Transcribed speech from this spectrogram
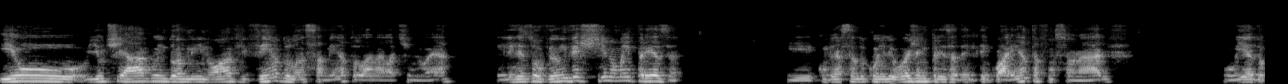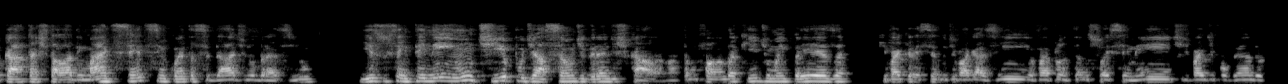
E o, e o Tiago, em 2009, vendo o lançamento lá na Latinware, ele resolveu investir numa empresa. E conversando com ele hoje, a empresa dele tem 40 funcionários, o Educar está instalado em mais de 150 cidades no Brasil, isso sem ter nenhum tipo de ação de grande escala. Nós estamos falando aqui de uma empresa que vai crescendo devagarzinho, vai plantando suas sementes, vai divulgando.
